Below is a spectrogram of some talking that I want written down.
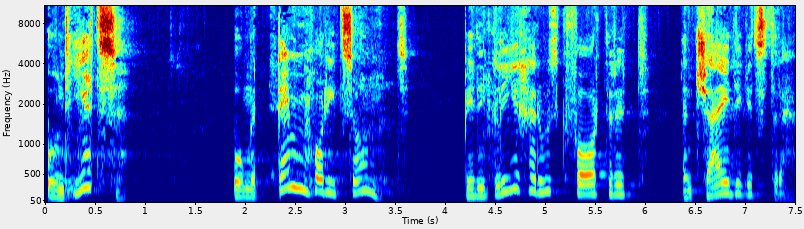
Und jetzt, unter dem Horizont, bin ich gleich herausgefordert, Entscheidungen zu treffen.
